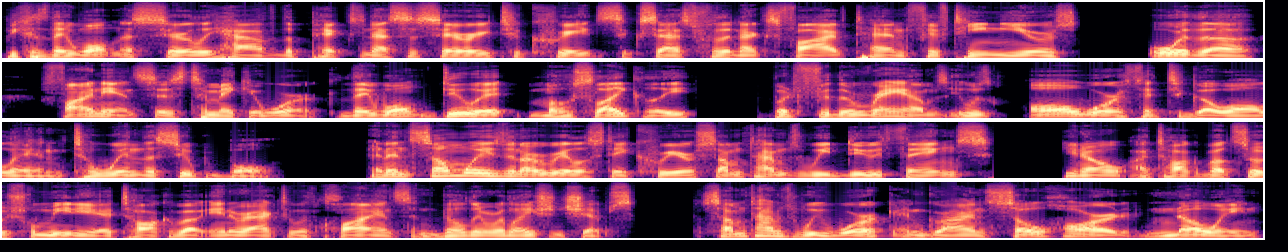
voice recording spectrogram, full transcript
because they won't necessarily have the picks necessary to create success for the next 5, 10, 15 years or the finances to make it work. They won't do it, most likely, but for the Rams, it was all worth it to go all in to win the Super Bowl. And in some ways in our real estate career, sometimes we do things. You know, I talk about social media, I talk about interacting with clients and building relationships. sometimes we work and grind so hard knowing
